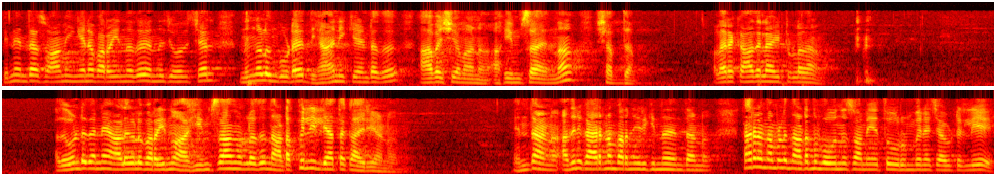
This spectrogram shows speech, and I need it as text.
പിന്നെ എന്താ സ്വാമി ഇങ്ങനെ പറയുന്നത് എന്ന് ചോദിച്ചാൽ നിങ്ങളും കൂടെ ധ്യാനിക്കേണ്ടത് ആവശ്യമാണ് അഹിംസ എന്ന ശബ്ദം. വളരെ കാതലായിട്ടുള്ളതാണ്. അതുകൊണ്ട് തന്നെ ആളുകൾ പറയുന്നു അഹിംസ എന്നുള്ളത് നടപ്പിലില്ലാത്ത കാര്യമാണ്. എന്താണ്? അതിന് കാരണം പറഞ്ഞിരിക്കുന്നത് എന്താണ്? കാരണം നമ്മൾ നടന്നു പോകുന്ന സമയത്ത് ഉറുമ്പിനെ ചവിട്ടില്ലേ?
